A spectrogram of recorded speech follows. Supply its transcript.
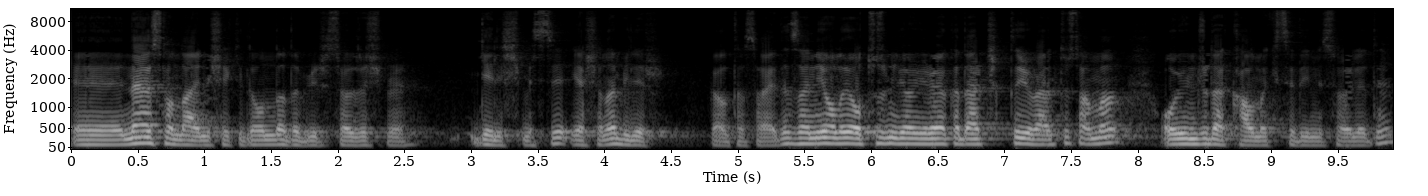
Ee, Nelson da aynı şekilde onda da bir sözleşme gelişmesi yaşanabilir Galatasaray'da. Zaniolo'ya 30 milyon euroya kadar çıktı Juventus ama oyuncu da kalmak istediğini söyledi.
